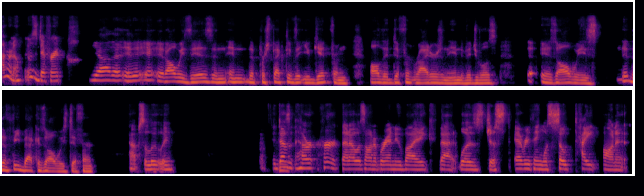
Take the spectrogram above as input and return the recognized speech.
i don't know it was different. Yeah it, it, it always is and in the perspective that you get from all the different riders and the individuals is always the feedback is always different. Absolutely it hmm. doesn't hurt, hurt that I was on a brand new bike that was just everything was so tight on it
